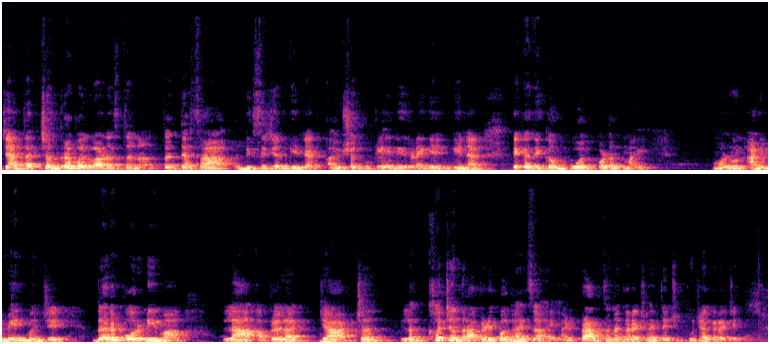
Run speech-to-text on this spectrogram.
ज्यांचा चंद्र बलवान असतं ना तर त्याचा डिसिजन घेण्यात आयुष्यात कुठलेही निर्णय घे घेण्यात ते कधी कमकुवत पडत नाही म्हणून आणि मेन म्हणजे दर पौर्णिमाला आपल्याला ज्या च लख चंद्राकडे बघायचं आहे आणि प्रार्थना करायची आहे त्याची पूजा करायची आहे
